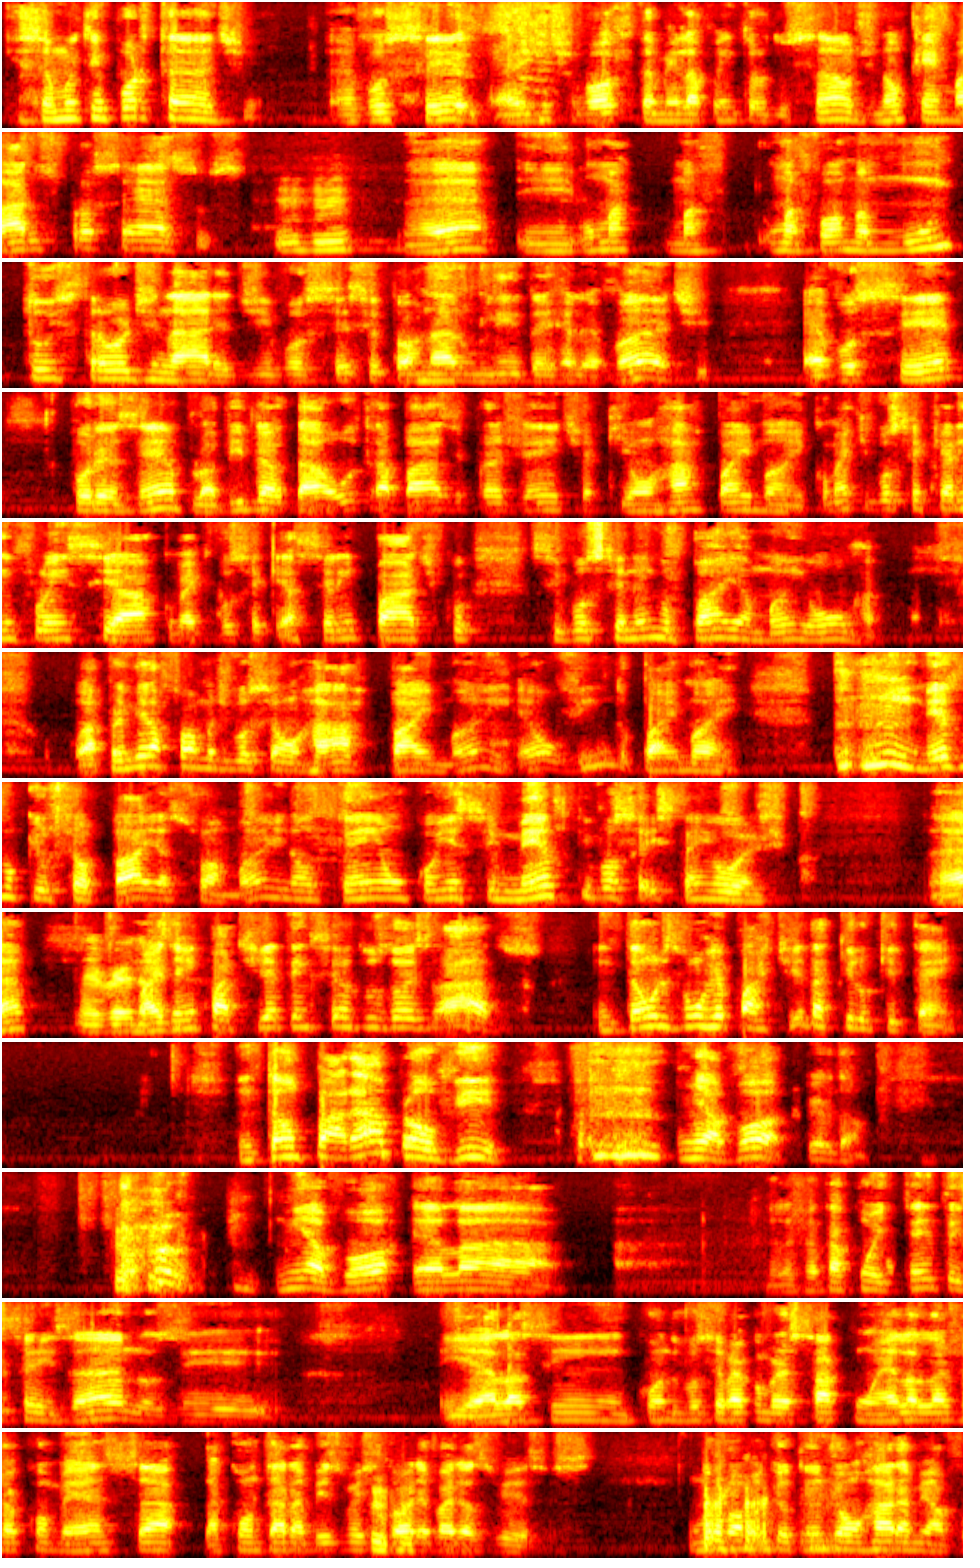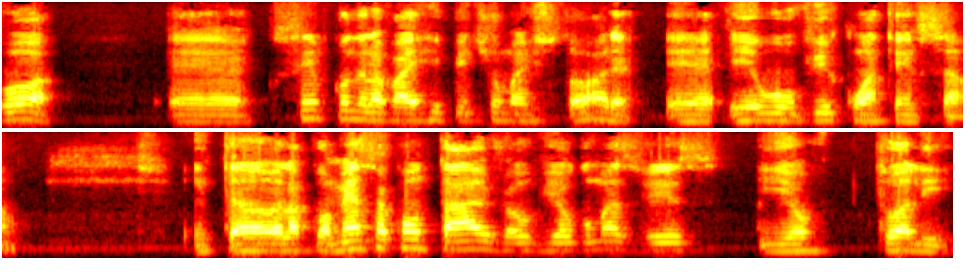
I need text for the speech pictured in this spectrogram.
Isso é muito importante é você, aí a gente volta também lá para a introdução, de não queimar os processos. Uhum. Né? E uma, uma, uma forma muito extraordinária de você se tornar um líder relevante é você, por exemplo, a Bíblia dá outra base para gente aqui, honrar pai e mãe. Como é que você quer influenciar? Como é que você quer ser empático se você nem o pai e a mãe honra? A primeira forma de você honrar pai e mãe é ouvindo pai e mãe. Mesmo que o seu pai e a sua mãe não tenham o conhecimento que vocês têm hoje. Né? É Mas a empatia tem que ser dos dois lados. Então eles vão repartir daquilo que tem. Então parar para ouvir minha avó, perdão. minha avó, ela ela já está com 86 anos e e ela, assim, quando você vai conversar com ela, ela já começa a contar a mesma história várias vezes. Uma forma que eu tenho de honrar a minha avó, é, sempre quando ela vai repetir uma história, é eu ouvir com atenção. Então, ela começa a contar, eu já ouvi algumas vezes, e eu tô ali,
